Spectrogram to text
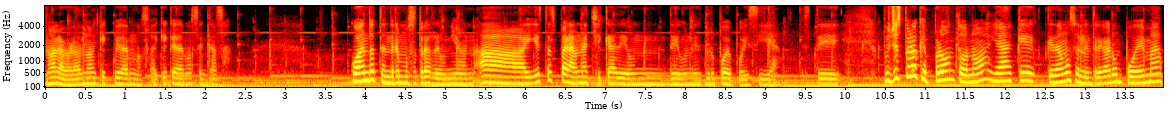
No, la verdad no hay que cuidarnos, hay que quedarnos en casa. ¿Cuándo tendremos otra reunión? Ay, esto es para una chica de un, de un grupo de poesía. Este, pues yo espero que pronto, ¿no? Ya que quedamos en entregar un poema.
